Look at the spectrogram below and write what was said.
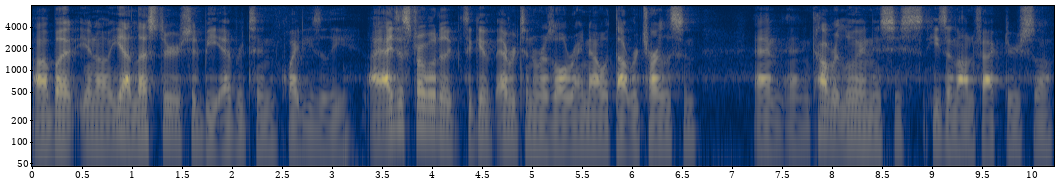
Uh, but you know, yeah, Leicester should beat Everton quite easily. I, I just struggle to, to give Everton a result right now without Richarlison, and and Calvert Lewin is just he's a non-factor. So,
